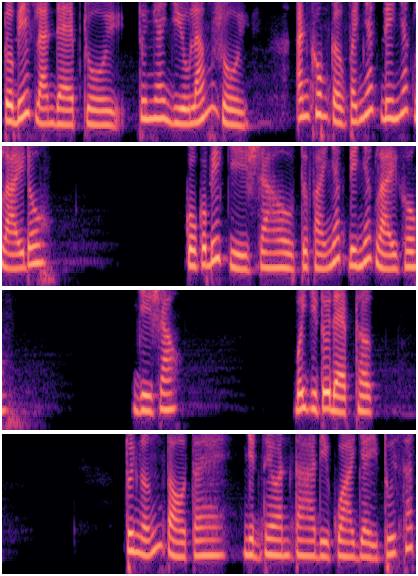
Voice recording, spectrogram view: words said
Tôi biết là anh đẹp rồi, tôi nghe nhiều lắm rồi. Anh không cần phải nhắc đi nhắc lại đâu. Cô có biết gì sao tôi phải nhắc đi nhắc lại không? Vì sao? Bởi vì tôi đẹp thật Tôi ngẩn tò te Nhìn theo anh ta đi qua giày túi sách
